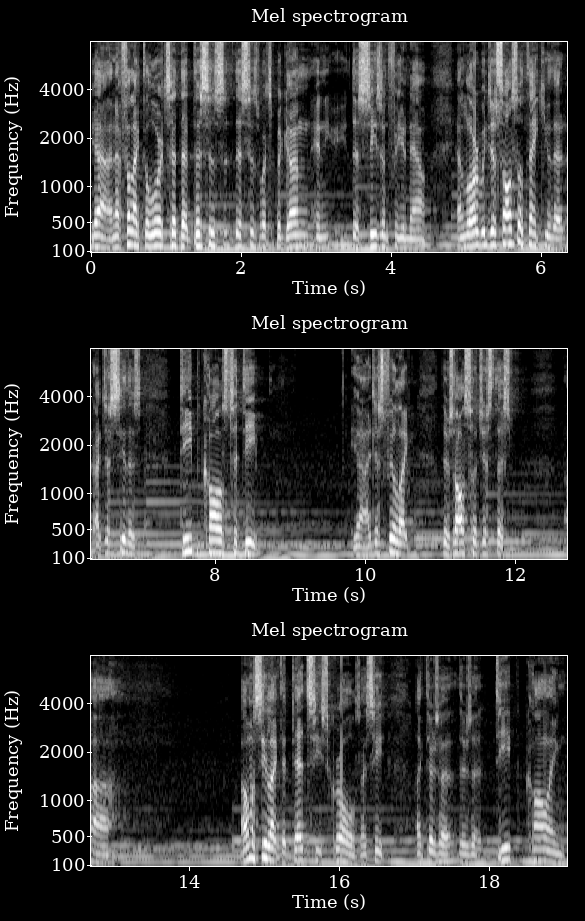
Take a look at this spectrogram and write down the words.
Yeah, and I feel like the Lord said that this is this is what's begun in this season for you now. And Lord, we just also thank you that I just see this deep calls to deep. Yeah, I just feel like there's also just this. Uh, I almost see like the Dead Sea Scrolls. I see like there's a there's a deep calling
